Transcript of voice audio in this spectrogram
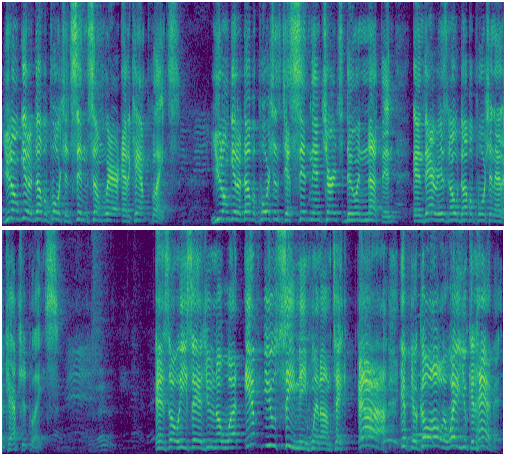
You don't get a double portion sitting somewhere at a camp place. You don't get a double portion just sitting in church doing nothing, and there is no double portion at a captured place. And so he says, You know what? If you see me when I'm taken, ah, if you go all the way, you can have it.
